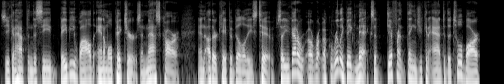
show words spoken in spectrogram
So you can happen to see baby wild animal pictures and NASCAR and other capabilities too. So you've got a, a, a, really big mix of different things you can add to the toolbar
